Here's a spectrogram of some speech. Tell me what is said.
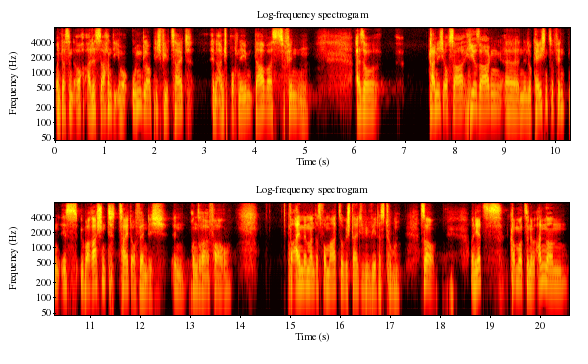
Und das sind auch alles Sachen, die immer unglaublich viel Zeit in Anspruch nehmen, da was zu finden. Also kann ich auch hier sagen, äh, eine Location zu finden, ist überraschend zeitaufwendig in unserer Erfahrung. Vor allem, wenn man das Format so gestaltet, wie wir das tun. So, und jetzt kommen wir zu einem anderen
